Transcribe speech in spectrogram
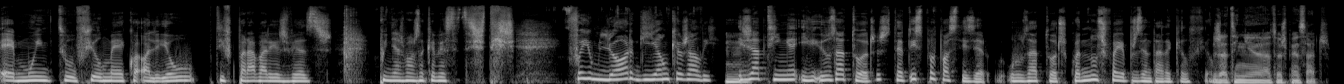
é muito. O filme é. Olha, eu tive que parar várias vezes, punha as mãos na cabeça e disse: "Isto Foi o melhor guião que eu já li. Uhum. E já tinha, e, e os atores, isso eu posso dizer, os atores, quando nos foi apresentado aquele filme, Já tinha atores pensados.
